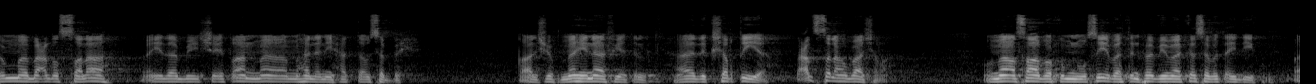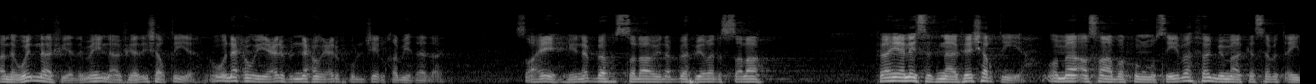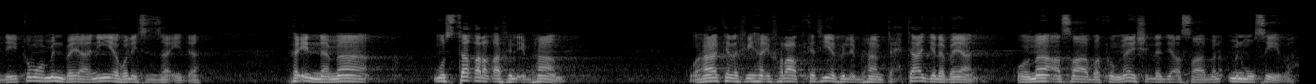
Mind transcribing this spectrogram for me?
ثم بعد الصلاة فإذا بالشيطان ما مهلني حتى أسبح. قال شوف ما هي نافية تلك هذه شرطية. بعد الصلاة مباشرة. وما أصابكم من مصيبة فبما كسبت أيديكم. قال وين نافية؟ هذه ما هي نافية؟ هذه شرطية. هو نحوي يعرف النحو يعرف كل شيء الخبيث هذا صحيح ينبه في الصلاة وينبه في غير الصلاة. فهي ليست نافية شرطية. وما أصابكم مصيبة فبما كسبت أيديكم ومن بيانية وليست زائدة. فإنما مستغرقة في الإبهام. وهكذا فيها إفراط كثير في الإبهام تحتاج إلى بيان. وما أصابكم إيش الذي أصابنا من مصيبة.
